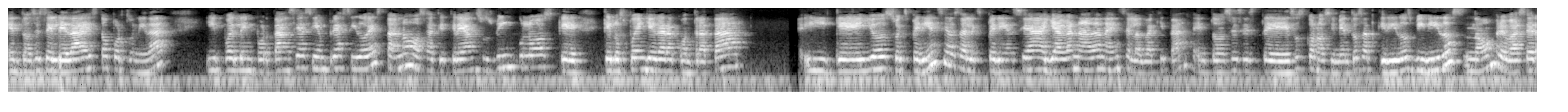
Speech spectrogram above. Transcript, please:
Entonces se le da esta oportunidad y pues la importancia siempre ha sido esta, ¿no? O sea, que crean sus vínculos, que, que los pueden llegar a contratar, y que ellos, su experiencia, o sea, la experiencia ya ganada, nadie se las va a quitar. Entonces, este, esos conocimientos adquiridos, vividos, no, hombre, va a ser,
